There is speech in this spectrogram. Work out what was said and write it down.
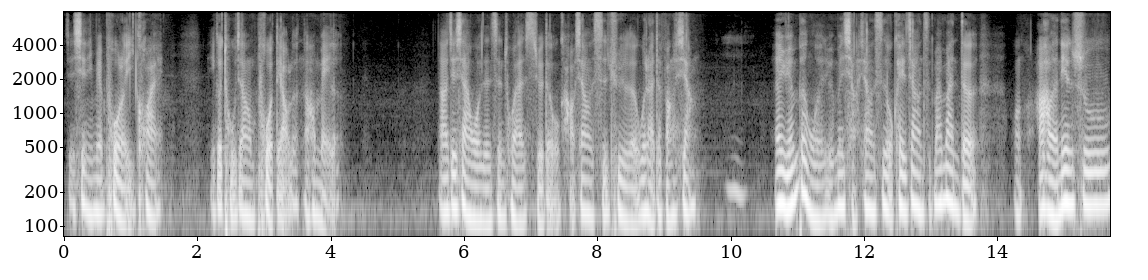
就心里面破了一块，一个图这样破掉了，然后没了。然后接下来我人生突然觉得我好像失去了未来的方向。嗯原本我原本想象是我可以这样子慢慢的，好好的念书，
